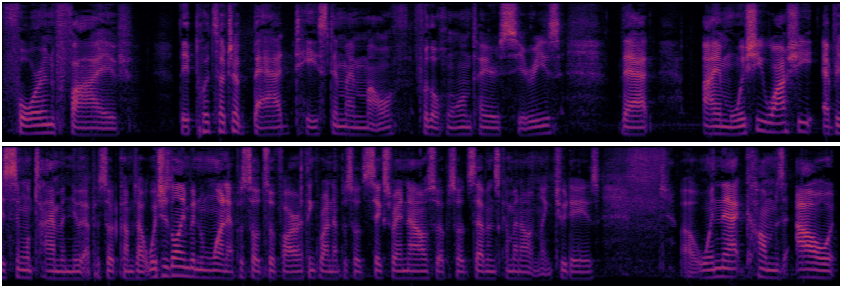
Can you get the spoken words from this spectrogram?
four and five, they put such a bad taste in my mouth for the whole entire series that I'm wishy washy every single time a new episode comes out, which has only been one episode so far. I think we're on episode six right now, so episode seven's coming out in like two days. Uh, when that comes out,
